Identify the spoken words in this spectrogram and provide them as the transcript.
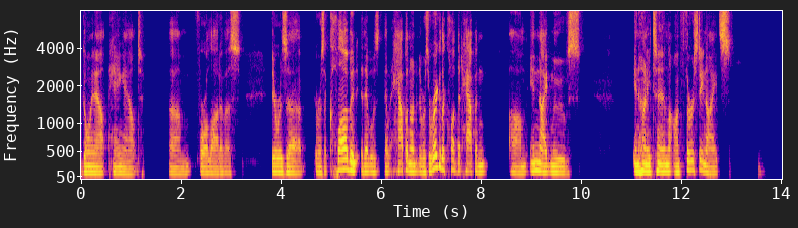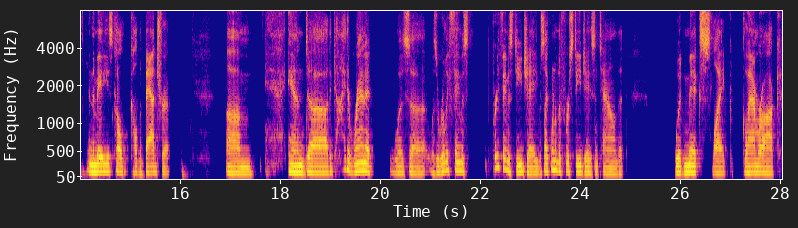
going out hangout um, for a lot of us. There was a there was a club and that was that happened on there was a regular club that happened um, in night moves in Huntington on Thursday nights in the 80s called called the Bad Trip. Um, and uh, the guy that ran it was uh, was a really famous, pretty famous DJ. He was like one of the first DJs in town that would mix like glam rock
